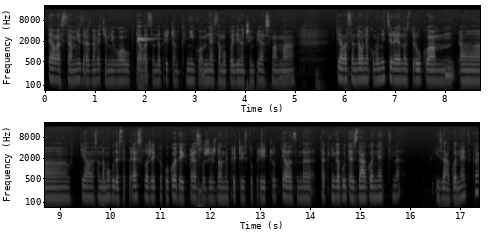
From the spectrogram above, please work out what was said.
htela sam izraz na većem nivou, htela sam da pričam knjigom, ne samo pojedinačnim pjesmama, htjela sam da one komunicira jedno s drugom, a, htjela sam da mogu da se preslože i kako god da ih presložiš, da one pričaju istu priču, htjela sam da ta knjiga bude zagonetna i zagonetka.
